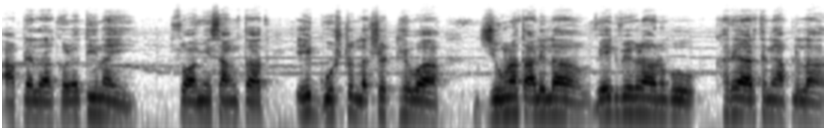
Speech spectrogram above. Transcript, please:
आपल्याला कळतही नाही. स्वामी सांगतात एक गोष्ट लक्षात ठेवा जीवनात आलेला वेगवेगळा अनुभव खऱ्या अर्थाने आपल्याला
